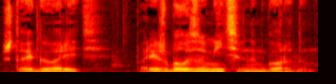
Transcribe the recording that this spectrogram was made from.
что и говорить, Париж был изумительным городом.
